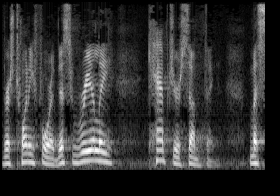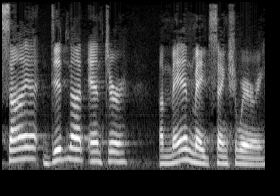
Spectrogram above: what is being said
Verse 24, this really captures something. Messiah did not enter a man made sanctuary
